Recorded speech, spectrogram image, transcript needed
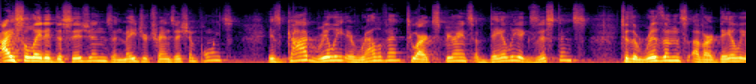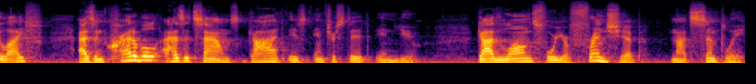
Isolated decisions and major transition points? Is God really irrelevant to our experience of daily existence, to the rhythms of our daily life? As incredible as it sounds, God is interested in you. God longs for your friendship, not simply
